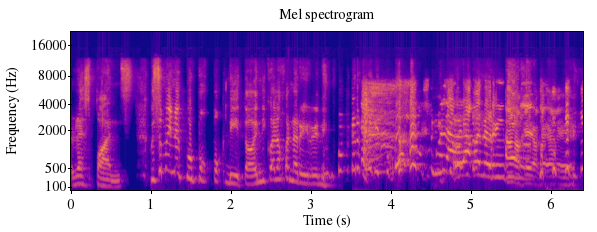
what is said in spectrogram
response? Gusto mo yung nagpupukpok dito? Hindi ko alam kung naririnig mo. Pero Wala, wala ko narinig. ah, okay, okay, okay.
